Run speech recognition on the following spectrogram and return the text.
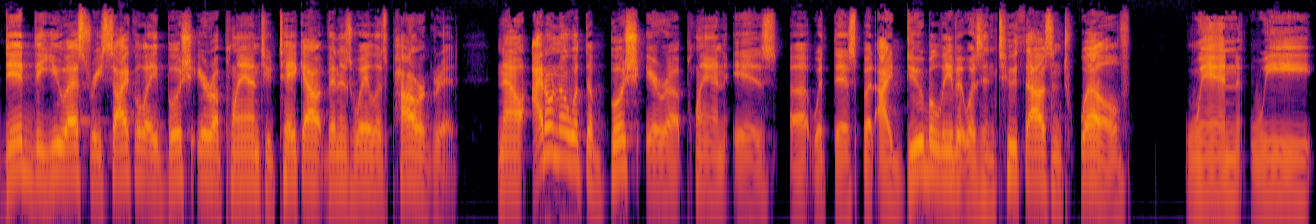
Did the U.S. recycle a Bush era plan to take out Venezuela's power grid? Now, I don't know what the Bush era plan is uh, with this, but I do believe it was in 2012 when we,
